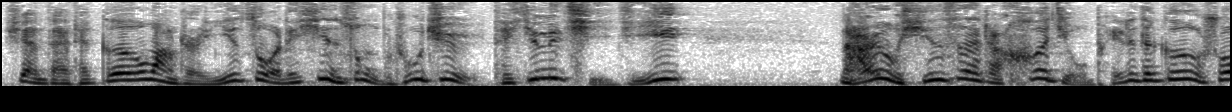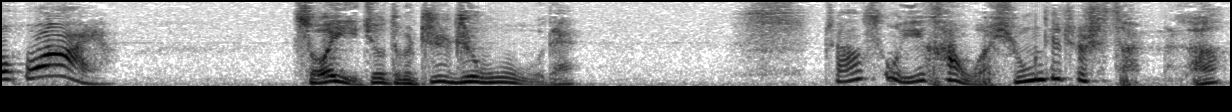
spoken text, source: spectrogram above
现在他哥哥往这一坐，这信送不出去，他心里起急，哪有心思在这喝酒陪着他哥哥说话呀？所以就这么支支吾吾的。张松一看，我兄弟这是怎么了？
